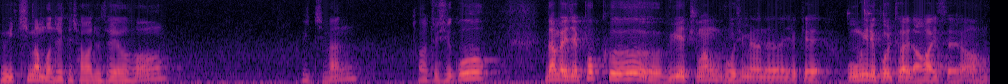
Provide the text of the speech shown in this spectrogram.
위치만 먼저 이렇게 잡아주세요. 위치만 잡아주시고 그 다음에 이제 포크 위에 중앙부 보시면은 이렇게 5mm 볼트가 나와 있어요.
